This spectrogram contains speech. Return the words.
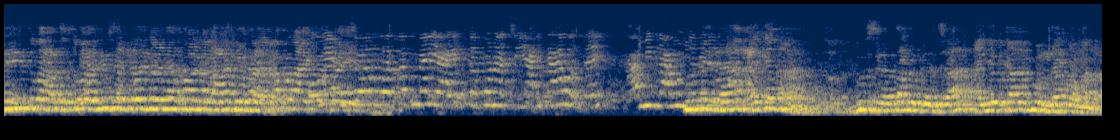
मी तुम्हाला आता तुम्हाला रिझल्ट देणार, तुम्ही देणार. आणि ना ऐका ना. दुसऱ्या तालुक्याचा एक काम घेऊन मला.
